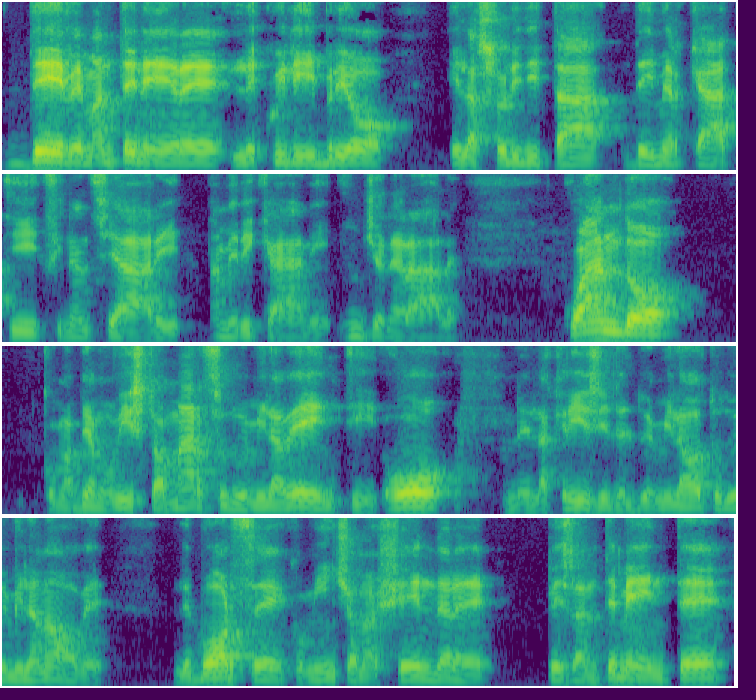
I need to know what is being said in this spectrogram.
deve mantenere l'equilibrio e la solidità dei mercati finanziari americani in generale. Quando, come abbiamo visto a marzo 2020 o nella crisi del 2008-2009, le borse cominciano a scendere pesantemente,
